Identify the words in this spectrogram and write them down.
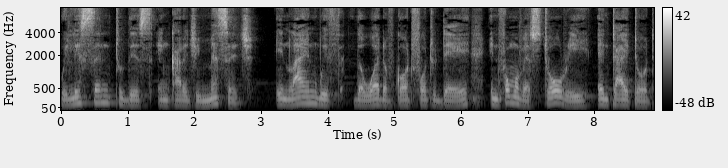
we listen to this encouraging message in line with the Word of God for today in form of a story entitled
